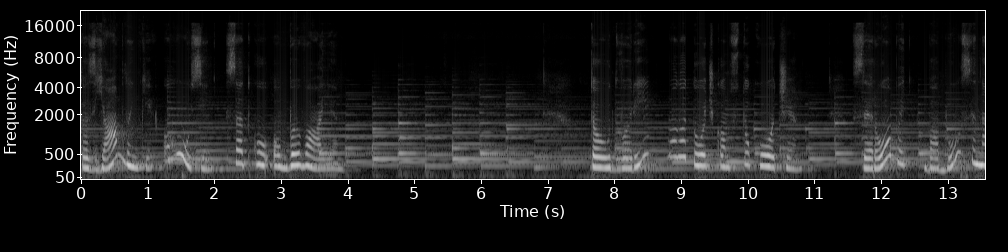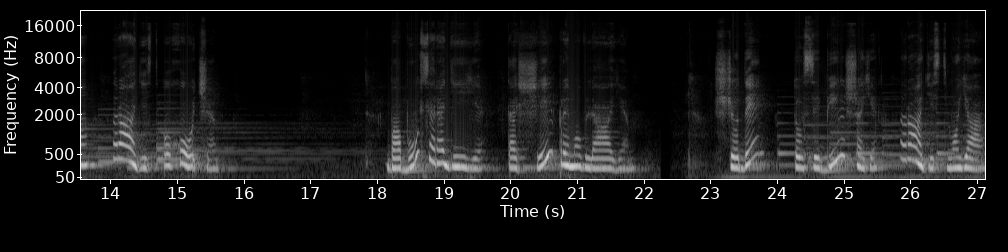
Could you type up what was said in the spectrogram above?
То з яблуньки гусінь в садку оббиває. То у дворі молоточком стукоче. Все робить бабусина радість охоче. Бабуся радіє та ще й примовляє. Щодень то все більшає радість моя.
